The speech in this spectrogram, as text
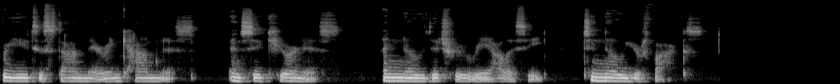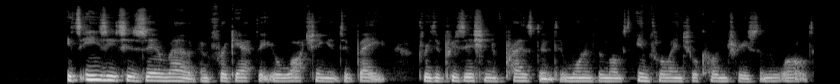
for you to stand there in calmness and secureness and know the true reality, to know your facts? It's easy to zoom out and forget that you're watching a debate for the position of president in one of the most influential countries in the world.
